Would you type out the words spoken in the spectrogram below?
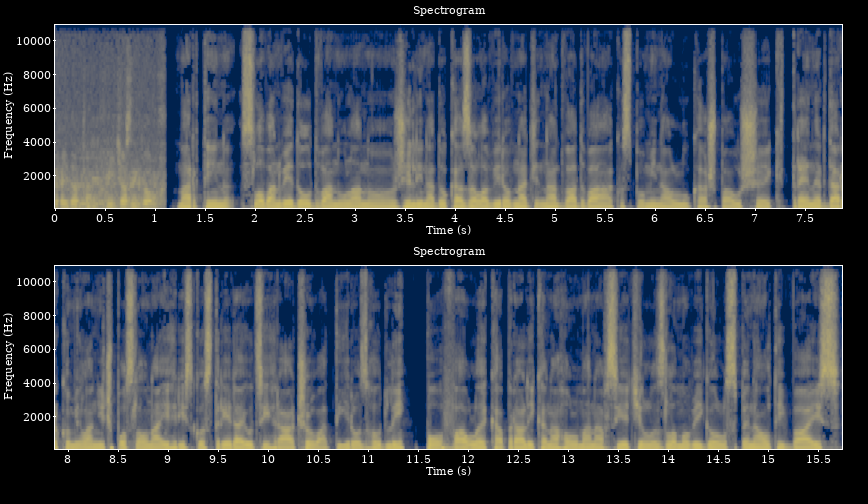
pridať ten víťazný gól. Martin, Slovan viedol 2-0, no Žilina dokázala vyrovnať na 2-2, ako spomínal Lukáš Paušek. Tréner Darko Milanič poslal na ihrisko striedajúcich hráčov a tí rozhodli. Po faule Kaprálika na Holmana vsietil zlomový gol z penalty Vice.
